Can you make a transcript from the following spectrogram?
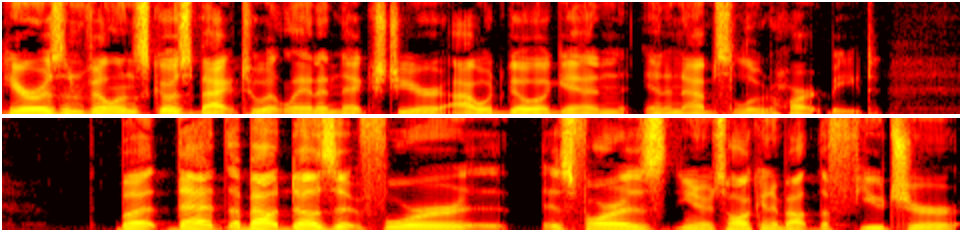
Heroes and Villains goes back to Atlanta next year. I would go again in an absolute heartbeat. But that about does it for as far as, you know, talking about the future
